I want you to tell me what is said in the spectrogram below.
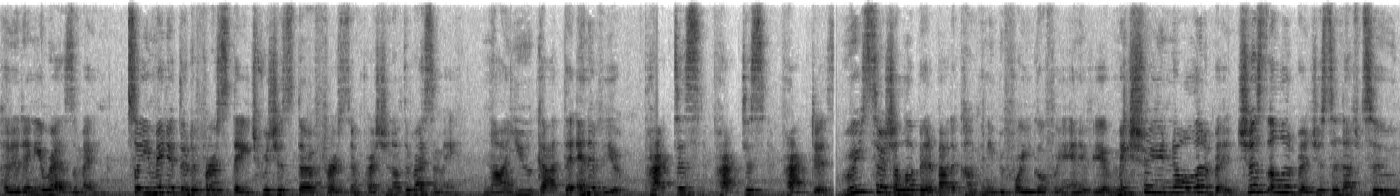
put it in your resume. So you made it through the first stage, which is the first impression of the resume. Now you got the interview. Practice, practice, practice. Research a little bit about a company before you go for your interview. Make sure you know a little bit, just a little bit, just enough to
